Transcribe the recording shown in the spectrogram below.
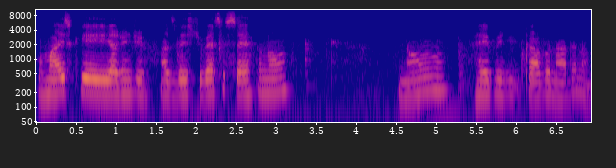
por mais que a gente às vezes tivesse certo, não não reivindicava nada não.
